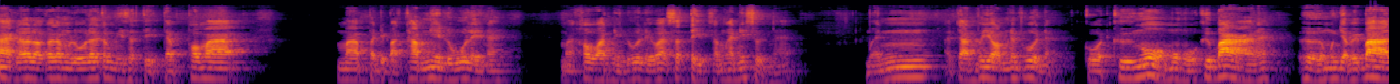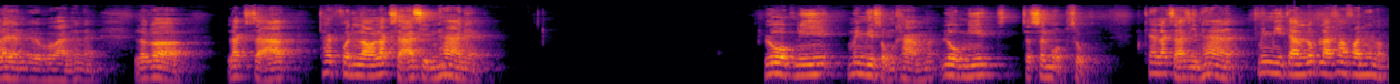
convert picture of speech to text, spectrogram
มากแล้วเราก็ต้องรู้แล้วต้องมีสติ แต่พอมามาปฏิบัติธรรมนี่รู้เลยนะ มาเข้าวัดนี่รู้เลยว่าสติสำคัญที่สุดนะ เหมือนอาจารย์พยอมท่านพูดนะโกรธคือโง่โมโหคือบ้านะเออมึงอย่าไปบ้าแล้วกันเออประมาณนั้นนะแล้วก็รักษาถ้าคนเรารักษาศีลห้าเนี่ย โลกนี้ไม่มีสงคราม โลกนี้จะสงบสุข แค่รักษาศีลห้านะไม่มีการลบราค่าฟันกันหรอก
